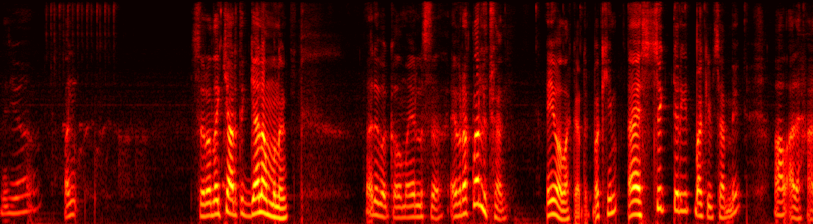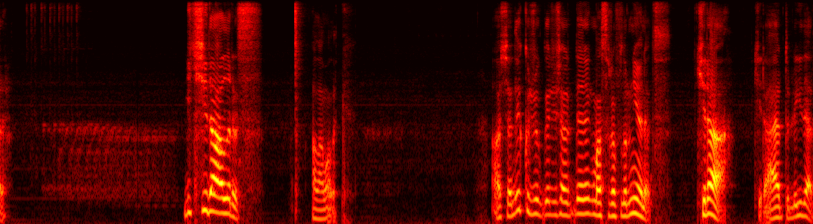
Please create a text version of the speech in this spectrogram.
Ne diyor? Hani... Sıradaki artık gel amına. Hadi bakalım hayırlısı. Evraklar lütfen. Eyvallah kardeşim. Bakayım. E siktir git bakayım sen bir. Al hadi hadi. Bir kişi daha alırız. Cık, alamadık. Aşağıdaki kucukları işaretleyerek masraflarını yönet. Kira. Kira her türlü gider.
